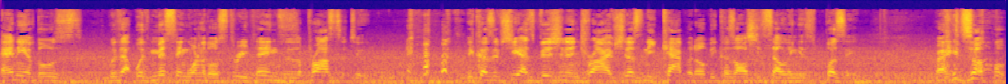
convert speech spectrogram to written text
any of those with that, with missing one of those three things is a prostitute. because if she has vision and drive, she doesn't need capital because all she's selling is pussy. Right? So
